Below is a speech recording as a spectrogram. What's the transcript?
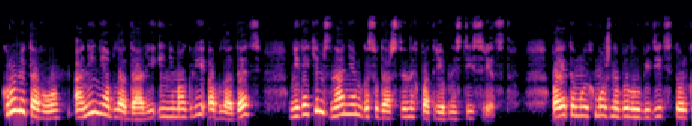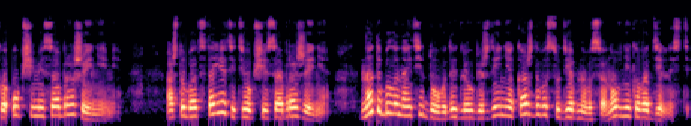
Кроме того, они не обладали и не могли обладать никаким знанием государственных потребностей и средств. Поэтому их можно было убедить только общими соображениями. А чтобы отстоять эти общие соображения, надо было найти доводы для убеждения каждого судебного сановника в отдельности.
